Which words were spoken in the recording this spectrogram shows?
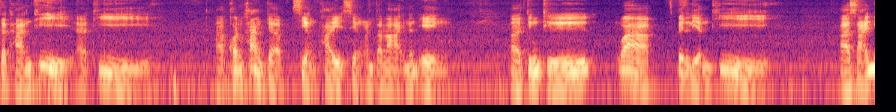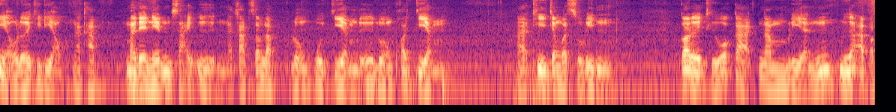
สถานที่ที่ค่อนข้างจะเสี่ยงภัยเสี่ยงอันตรายนั่นเองอจึงถือว่าเป็นเหรียญที่สายเหนียวเลยทีเดียวนะครับ ไม่ได้เน้นสายอื่นนะครับสำหรับหลวงปู่เจียม หรือหลวงพ่อเจียมที่จังหวัดสุรินทร์ก็เลยถือโอกาสนำเหรียญเนื้ออัปปา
